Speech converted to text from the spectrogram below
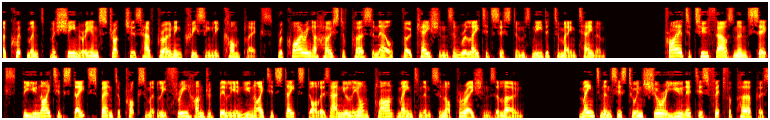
equipment, machinery and structures have grown increasingly complex, requiring a host of personnel, vocations and related systems needed to maintain them. Prior to 2006, the United States spent approximately 300 billion United States dollars annually on plant maintenance and operations alone. Maintenance is to ensure a unit is fit for purpose,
